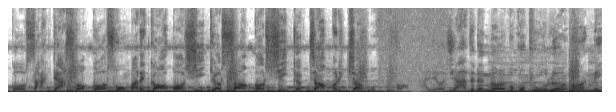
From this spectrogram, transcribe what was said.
Motherfucker 싹다 섞어 손발에 꺾어 시켜 섞어 시켜 쩍거리 전부 fuck 여자들은 널 보고 불러 언니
